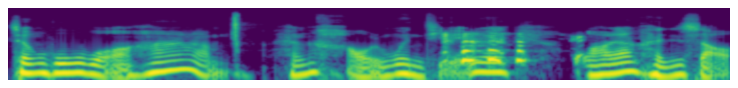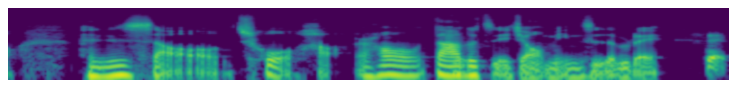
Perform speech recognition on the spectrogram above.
称呼我哈，很好的问题，因为我好像很少很少绰号，然后大家都嗯直接叫我名字，对不对？对。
